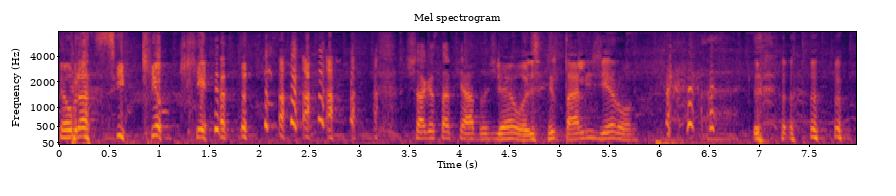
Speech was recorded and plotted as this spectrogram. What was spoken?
É o Brasil que eu quero. Chagas tá afiado hoje. É, hoje ele tá ligeiro, homem.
